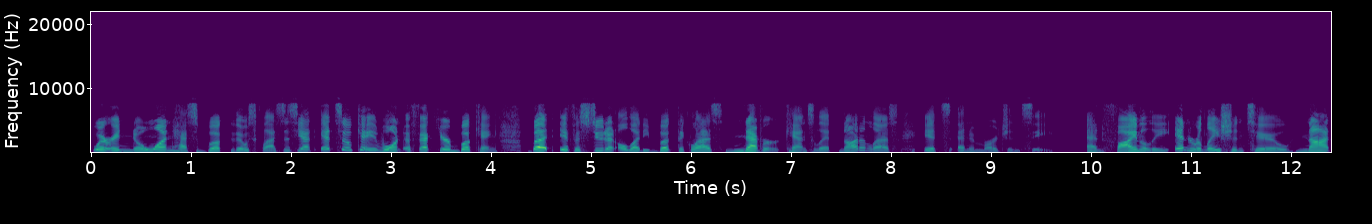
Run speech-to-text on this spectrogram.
wherein no one has booked those classes yet. It's okay, it won't affect your booking. But if a student already booked the class, never cancel it, not unless it's an emergency. And finally, in relation to not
